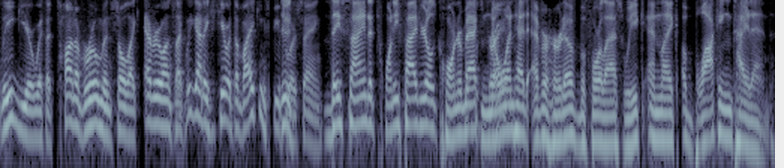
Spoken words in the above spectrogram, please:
league year with a ton of room, and so like everyone's like, we got to hear what the Vikings people Dude, are saying. They signed a 25 year old cornerback no one had ever heard of before last week, and like a blocking tight end,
